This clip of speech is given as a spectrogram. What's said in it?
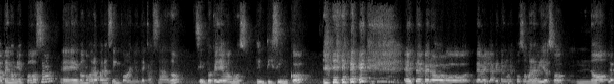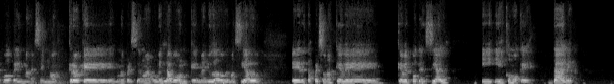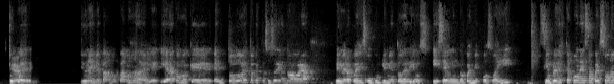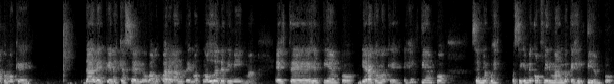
tengo mi esposo, eh, vamos ahora para cinco años de casado. Siento que llevamos 25. este, pero de verdad que tengo un esposo maravilloso. No le puedo pedir más al Señor. Creo que es una persona, un eslabón que me ha ayudado demasiado. Eh, de estas personas que ve, que ve el potencial y, es como que, dale, tú puedes y me vamos, vamos a darle. Y era como que en todo esto que está sucediendo ahora, primero pues un cumplimiento de Dios y segundo pues mi esposo ahí, siempre Dios te pone esa persona como que, dale, tienes que hacerlo, vamos para adelante, no, no dudes de ti misma, este, es el tiempo. Y era como que, es el tiempo, Señor, pues, pues sígueme confirmando que es el tiempo.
